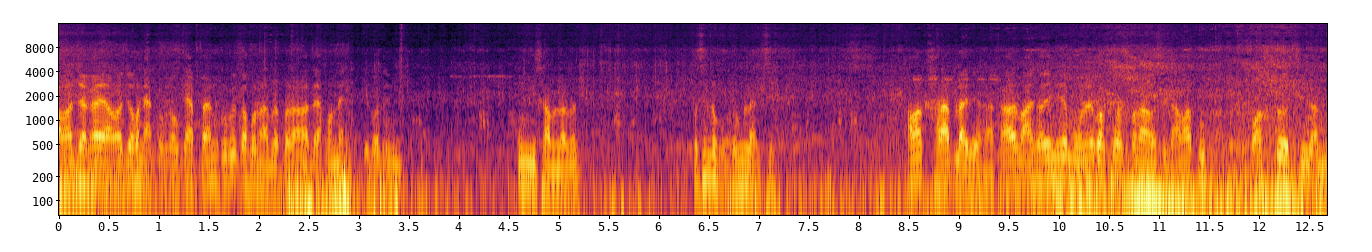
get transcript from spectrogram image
আমার জায়গায় আবার যখন এক কাউকে অ্যাপয়েন্ট করবে তখন আর ব্যাপার আলাদা। এখন একদিন উনি সামলাবেন। প্রচণ্ড গরম লাগছে। আমার খারাপ লাগে না কারণ মাঝে মাঝে নিজের মনের কথা শোনা উচিত। আমার খুব কষ্ট হচ্ছিল আমি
